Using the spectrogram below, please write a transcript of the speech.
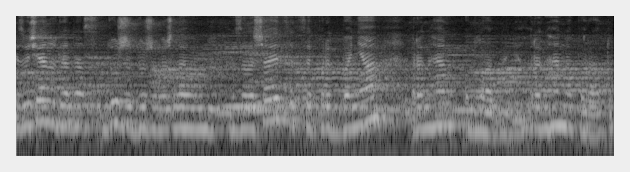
І, звичайно, для нас дуже дуже важливим залишається це придбання рентген-обладнання, рентген-апарату.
